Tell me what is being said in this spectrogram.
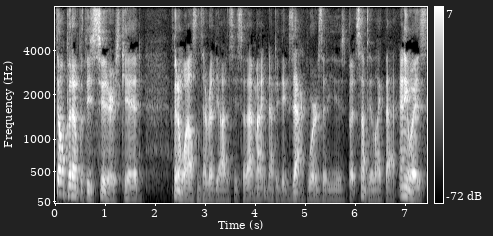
"Don't put up with these suitors, kid." It's been a while since I read the Odyssey, so that might not be the exact words that he used, but something like that. Anyways,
